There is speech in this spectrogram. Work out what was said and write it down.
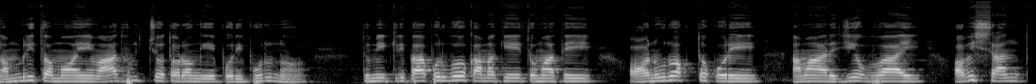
অমৃতময় মাধুর্য তরঙ্গে পরিপূর্ণ। তুমি কৃপাপূর্বক আমাকে তোমাতে অনুরক্ত করে আমার জিহ্বায় অবিশ্রান্ত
